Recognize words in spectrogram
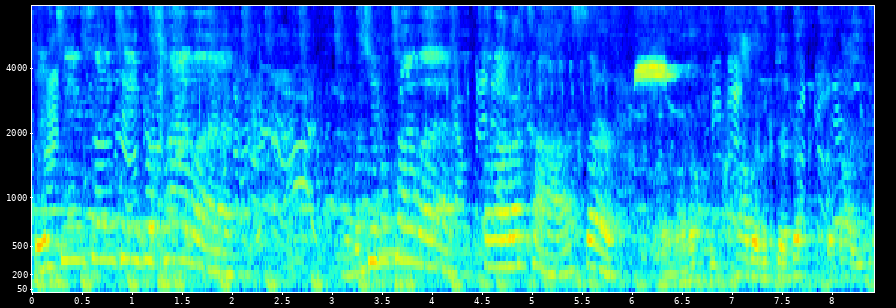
15-17 for Thailand. Number two from Thailand, Kanarata, serve. เอาละครับ15ต่อ17ครับจะได้อีกไหม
